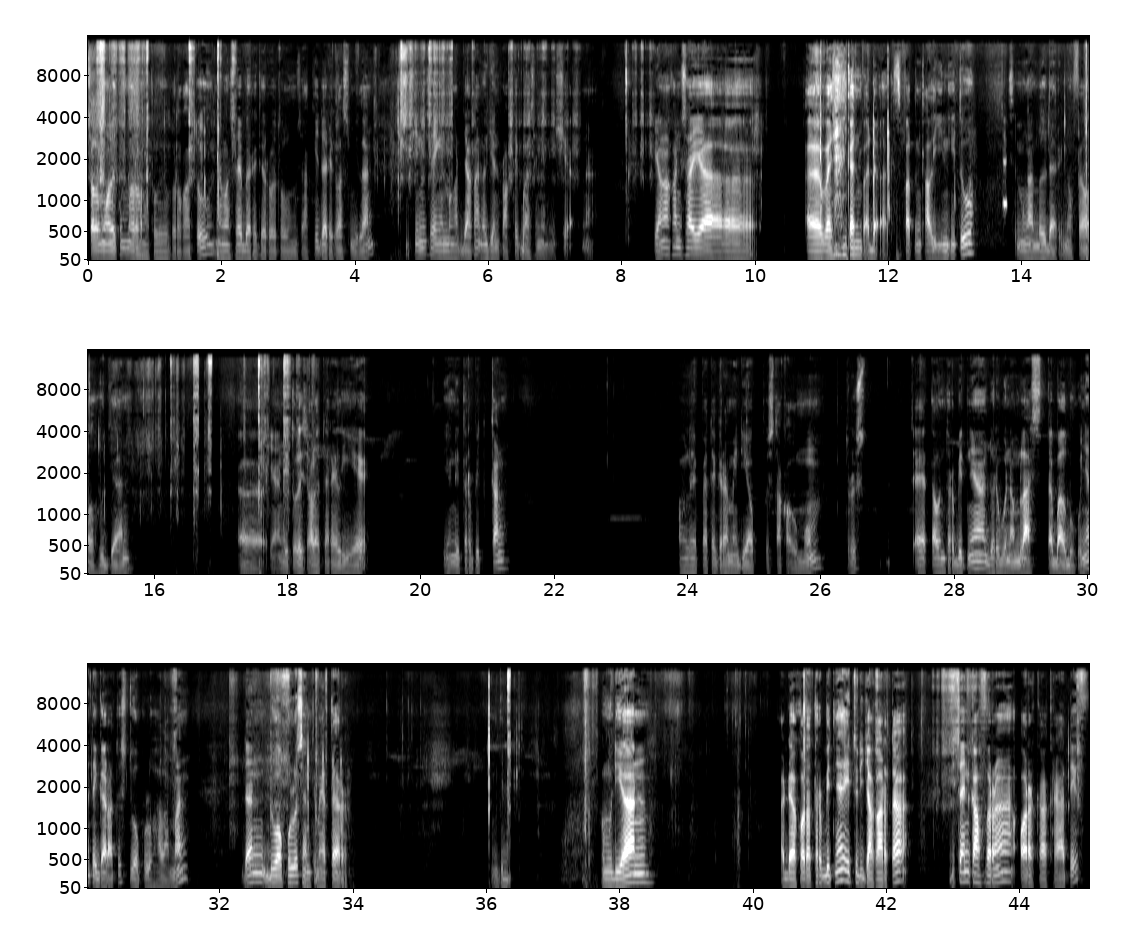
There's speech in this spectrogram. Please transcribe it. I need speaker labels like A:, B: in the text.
A: Assalamualaikum warahmatullahi wabarakatuh. Nama saya Berger Tolong Zaki dari kelas 9. Di sini saya ingin mengerjakan ujian praktik bahasa Indonesia. Nah, yang akan saya uh, bacakan pada kesempatan kali ini itu saya mengambil dari novel Hujan uh, yang ditulis oleh Terelie yang diterbitkan oleh PT Gramedia Pustaka Umum. Terus eh, tahun terbitnya 2016 tebal bukunya 320 halaman dan 20 cm kemudian ada kota terbitnya itu di Jakarta. Desain covernya Orca Kreatif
